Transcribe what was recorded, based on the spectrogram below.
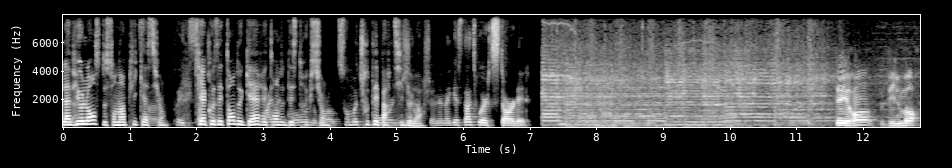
la violence de son implication, qui a causé tant de guerres et tant de destruction. Tout est parti de là. Téhéran, ville morte,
